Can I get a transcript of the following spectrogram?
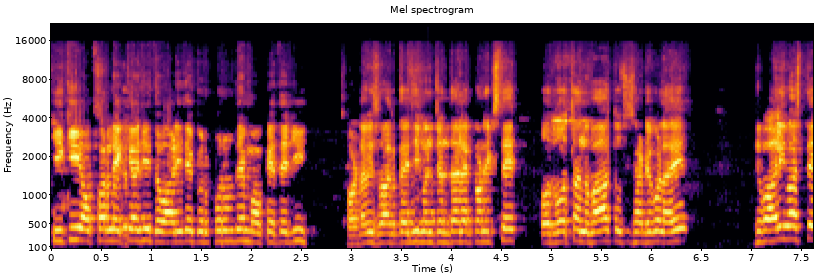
ਕੀ ਕੀ ਆਫਰ ਲੈ ਕੇ ਆਏ ਜੀ ਦੀਵਾਲੀ ਤੇ ਗੁਰਪੁਰਬ ਦੇ ਮੌਕੇ ਤੇ ਜੀ? ਤੁਹਾਡਾ ਵੀ ਸਵਾਗਤ ਹੈ ਜੀ ਮਨਚੰਦਾ ਇਲੈਕਟ੍ਰੋਨਿਕਸ ਤੇ। ਬਹੁਤ ਬਹੁਤ ਧੰਨਵਾਦ, ਤੁਸੀਂ ਸਾਡੇ ਕੋਲ ਆਏ। ਦੀਵਾਲੀ ਵਾਸਤੇ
